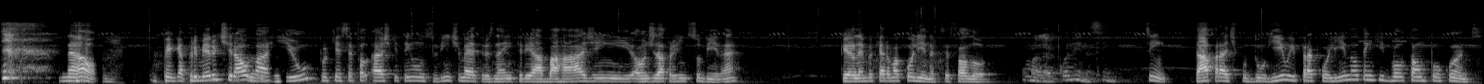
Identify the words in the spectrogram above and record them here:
Não. Pegar, primeiro tirar o barril, porque você falou, acho que tem uns 20 metros, né, entre a barragem e onde dá pra gente subir, né? Porque eu lembro que era uma colina que você falou. Uma leve colina, sim. Sim, dá pra, tipo, do rio ir pra colina ou tem que voltar um pouco antes?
